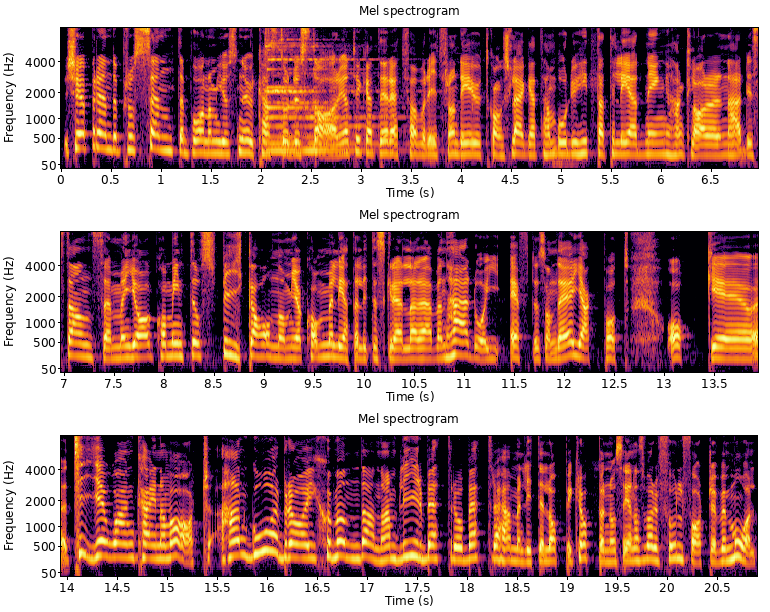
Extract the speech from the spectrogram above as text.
Vi köper ändå procenten på honom just nu, Castor de Star. Jag tycker att det är rätt favorit från det utgångsläget. Han borde ju hitta till ledning, han klarar den här distansen. Men jag kommer inte att spika honom. Jag kommer leta lite skrällar även här då eftersom det är jackpot. Och 10 eh, One Kind of Art. Han går bra i skymundan. Han blir bättre och bättre här med lite lopp i kroppen och senast var det full fart över mål.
